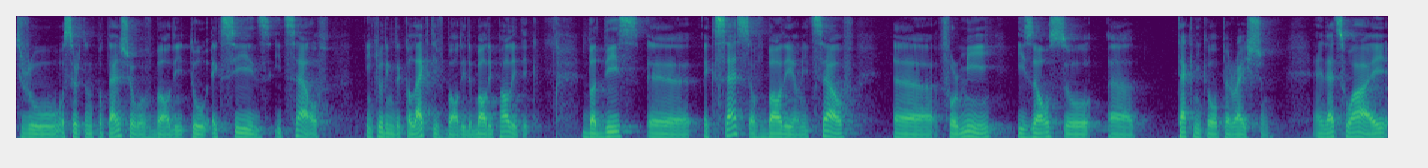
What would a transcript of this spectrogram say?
through a certain potential of body to exceed itself, including the collective body, the body politic. But this uh, excess of body on itself, uh, for me, is also a technical operation. And that's why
